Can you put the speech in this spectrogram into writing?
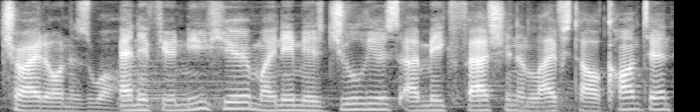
try it on as well. And if you're new here, my name is Julius. I make fashion and lifestyle content.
